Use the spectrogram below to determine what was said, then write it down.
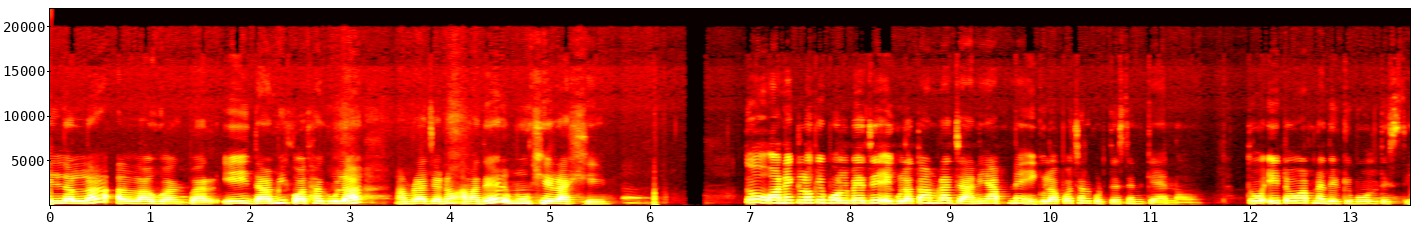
ইল্লাল্লাহ, আল্লাহু আকবার, এই দামি কথাগুলা আমরা যেন আমাদের মুখে রাখি। তো অনেক লোকে বলবে যে, এগুলা তো আমরা জানি, আপনি এগুলা প্রচার করতেছেন কেন? তো এটাও আপনাদেরকে বলতেছি।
